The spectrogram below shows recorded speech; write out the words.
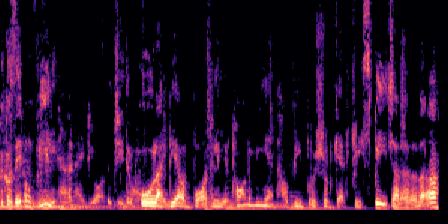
because they don't really have an ideology. The whole idea of bodily autonomy and how people should get free speech, da, da, da,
